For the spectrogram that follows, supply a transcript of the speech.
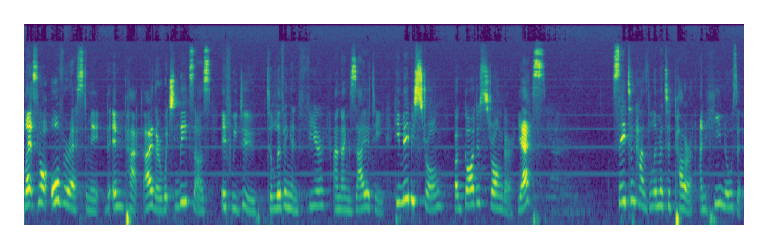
Let's not overestimate the impact either, which leads us, if we do, to living in fear and anxiety. He may be strong, but God is stronger. Yes? Satan has limited power, and he knows it.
